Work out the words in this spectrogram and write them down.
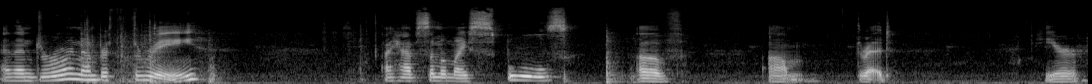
And then drawer number three, I have some of my spools of um, thread here.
